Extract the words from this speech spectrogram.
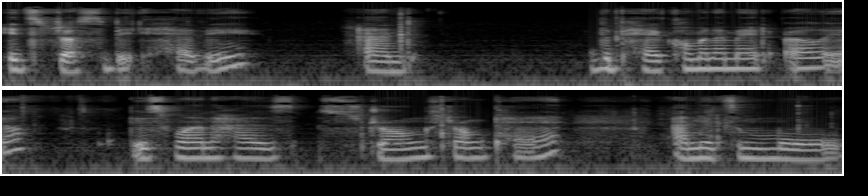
It's just a bit heavy, and the pear comment I made earlier, this one has strong, strong pear, and it's more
